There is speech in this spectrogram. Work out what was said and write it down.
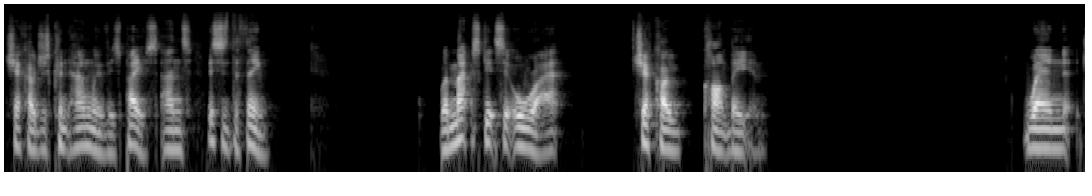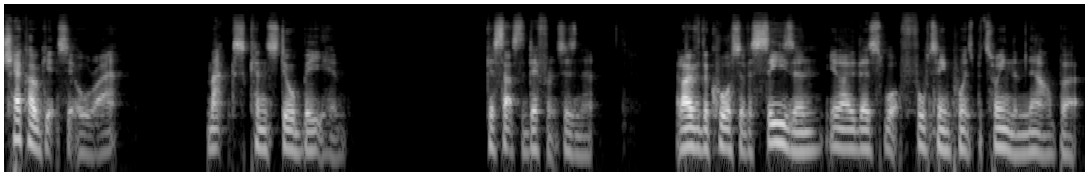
Checo just couldn't hang with his pace. And this is the thing when Max gets it all right, Checo can't beat him. When Checo gets it all right, Max can still beat him. Guess that's the difference, isn't it? And over the course of a season, you know, there's what 14 points between them now, but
